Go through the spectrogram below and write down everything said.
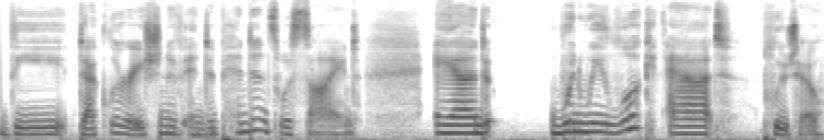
the Declaration of Independence was signed. And when we look at Pluto,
